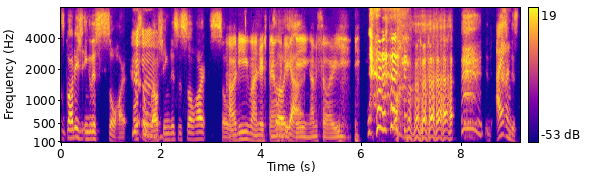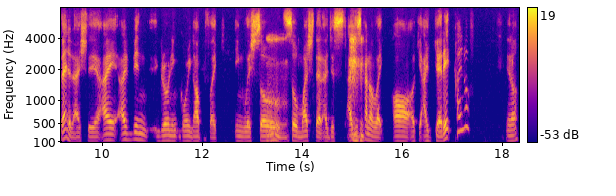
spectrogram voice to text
scottish english is so hard also Mm-mm. welsh english is so hard so How do you understand So, what they're yeah. saying? I'm sorry. I understand it actually. I I've been growing growing up with like English so Ooh. so much that I just I just kind of like oh okay I get it kind of, you know.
